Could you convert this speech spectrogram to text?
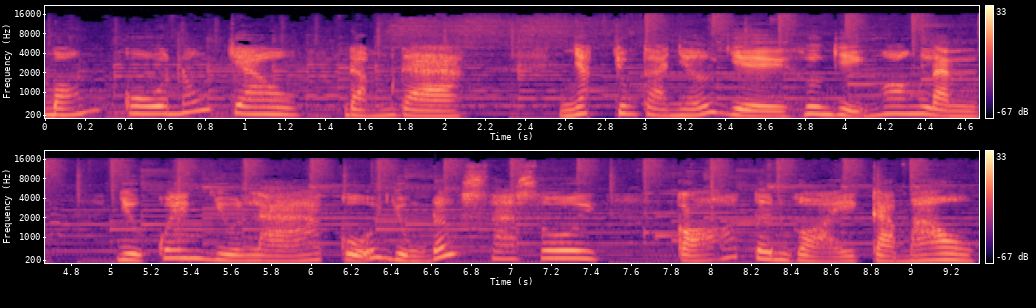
món cua nấu chao, đậm đà. Nhắc chúng ta nhớ về hương vị ngon lành, vừa quen vừa lạ của vùng đất xa xôi, có tên gọi Cà Mau.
